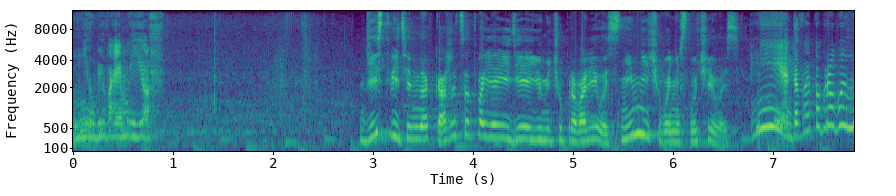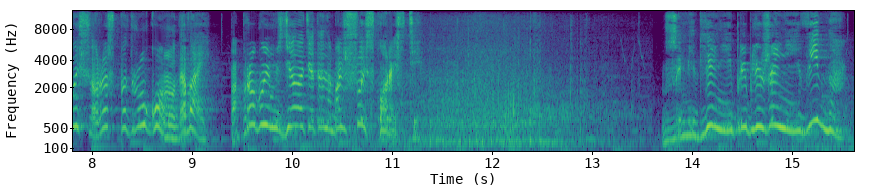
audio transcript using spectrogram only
Неубиваемый еж. Действительно, кажется, твоя идея Юмичу провалилась. С ним ничего не случилось. Не, давай попробуем еще раз по-другому, давай. Попробуем сделать это на большой скорости. В замедлении и приближении видно,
